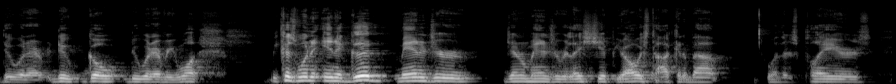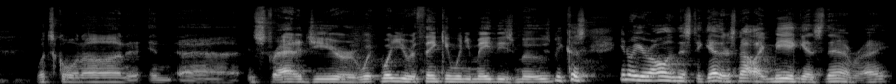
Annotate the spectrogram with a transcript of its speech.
do whatever do go do whatever you want. Because when in a good manager general manager relationship, you're always talking about whether it's players, what's going on in uh, in strategy or what, what you were thinking when you made these moves? Because you know you're all in this together. It's not like me against them right?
